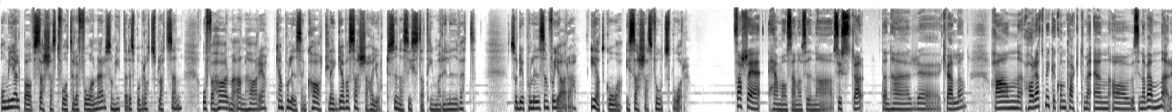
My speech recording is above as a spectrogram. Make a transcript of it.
Och med hjälp av Sashas två telefoner som hittades på brottsplatsen och förhör med anhöriga kan polisen kartlägga vad Sasha har gjort sina sista timmar i livet. Så det polisen får göra är att gå i Sashas fotspår. Sasha är hemma hos en av sina systrar den här eh, kvällen. Han har rätt mycket kontakt med en av sina vänner.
